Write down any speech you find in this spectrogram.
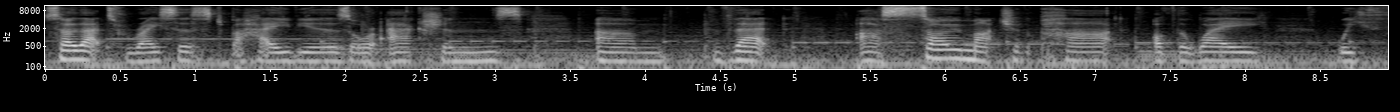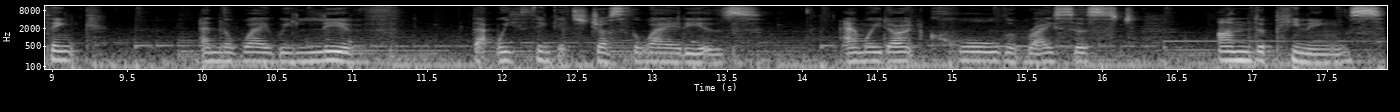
So that's racist behaviours or actions um, that are so much of a part of the way we think and the way we live that we think it's just the way it is. And we don't call the racist underpinnings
